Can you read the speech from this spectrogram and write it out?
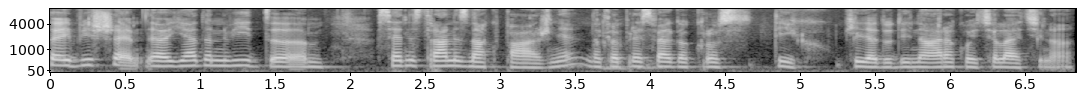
to je više uh, jedan vid uh, s jedne strane znak pažnje, dakle pre svega kroz tih hiljadu dinara koji će leći na,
